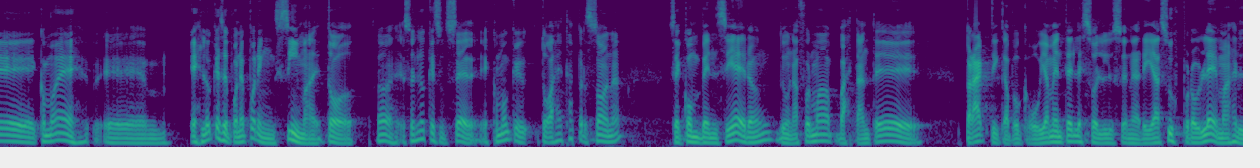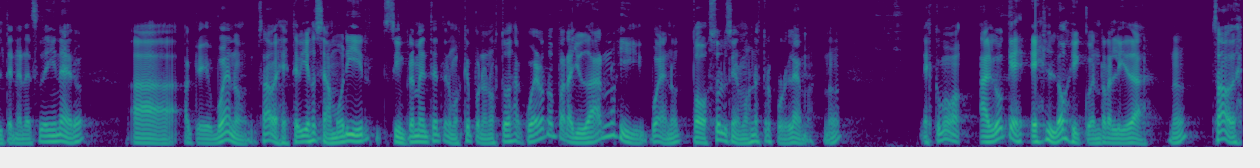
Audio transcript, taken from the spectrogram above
eh, ¿cómo es? Eh, es lo que se pone por encima de todo. ¿sabes? Eso es lo que sucede. Es como que todas estas personas se convencieron de una forma bastante práctica, porque obviamente les solucionaría sus problemas el tener ese dinero, a, que, bueno, ¿sabes? Este viejo se va a morir, simplemente tenemos que ponernos todos de acuerdo para ayudarnos y, bueno, todos solucionamos nuestros problemas, ¿no? Es como algo que es lógico en realidad, ¿no? ¿Sabes?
